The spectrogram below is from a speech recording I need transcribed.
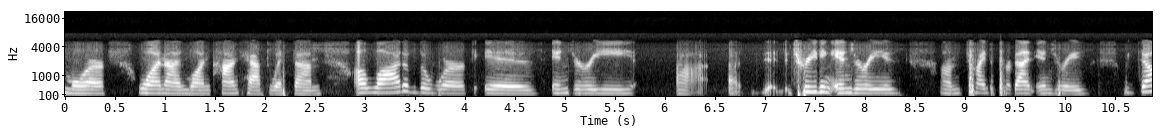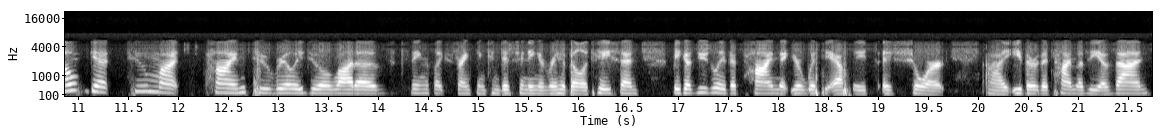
more one-on-one contact with them. A lot of the work is injury, uh, uh, treating injuries, um, trying to prevent injuries. We don't get too much time to really do a lot of things like strength and conditioning and rehabilitation because usually the time that you're with the athletes is short uh, either the time of the event,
